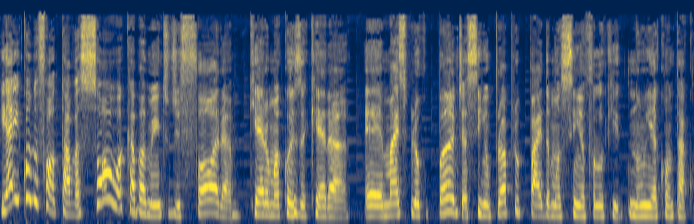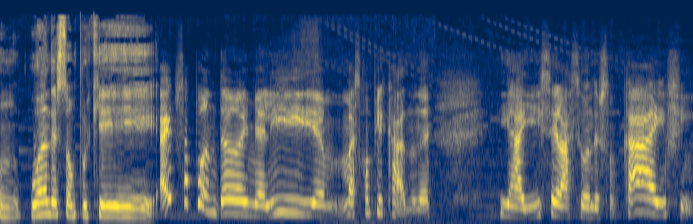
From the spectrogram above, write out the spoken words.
E aí, quando faltava só o acabamento de fora, que era uma coisa que era é, mais preocupante, assim, o próprio pai da mocinha falou que não ia contar com o Anderson, porque aí precisa pôr andaime ali, é mais complicado, né? E aí, sei lá, se o Anderson cai, enfim.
